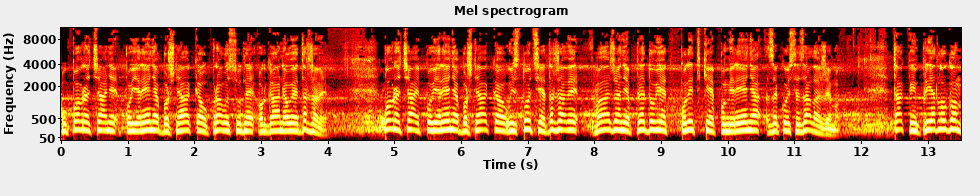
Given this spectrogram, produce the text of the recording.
u povraćanje povjerenja Bošnjaka u pravosudne organe ove države. Povraćaj povjerenja Bošnjaka u institucije države važan je preduvjet politike pomirenja za koju se zalažemo. Takvim prijedlogom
